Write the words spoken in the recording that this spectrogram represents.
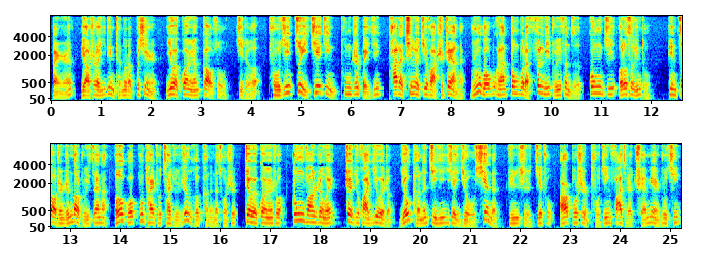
本人表示了一定程度的不信任。一位官员告诉记者。普京最接近通知北京，他的侵略计划是这样的：如果乌克兰东部的分离主义分子攻击俄罗斯领土，并造成人道主义灾难，俄国不排除采取任何可能的措施。这位官员说，中方认为这句话意味着有可能进行一些有限的军事接触，而不是普京发起的全面入侵。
